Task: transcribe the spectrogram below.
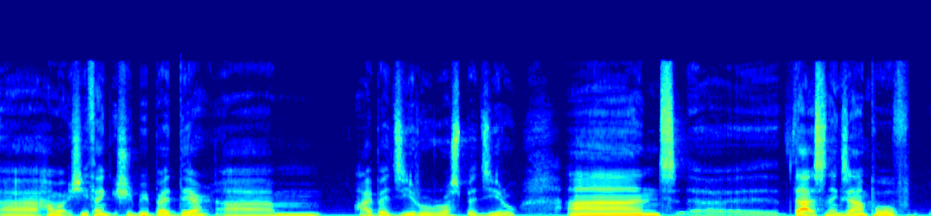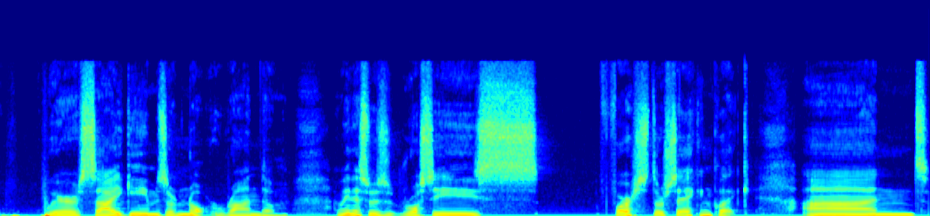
uh, how much do you think should be bid there? Um, I bid zero, Ross bid zero. And uh, that's an example of where Psy games are not random. I mean, this was Ross's first or second click, and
